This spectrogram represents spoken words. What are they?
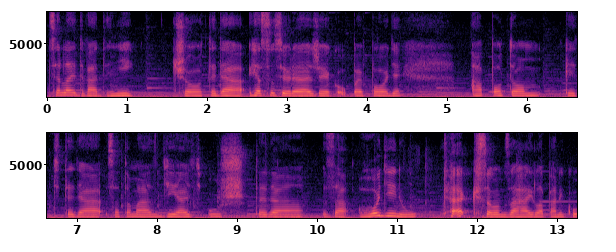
celé dva dni, čo teda, ja som si uvedala, že je ako úplne v pohode a potom, keď teda sa to má diať už teda za hodinu, tak som vám zahájila paniku.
